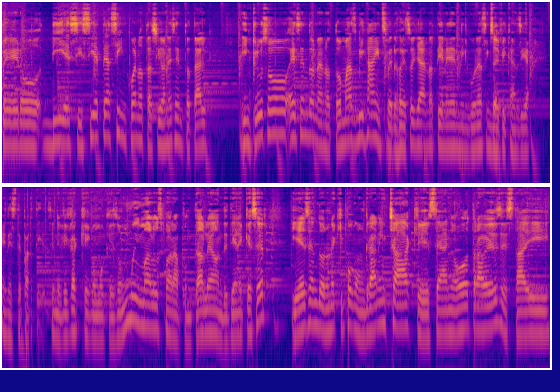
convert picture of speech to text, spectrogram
pero 17 a 5 anotaciones en total. Incluso es en donde anotó más behinds, pero eso ya no tiene ninguna significancia en este partido. Significa que como que son muy malos para apuntarle a donde tiene que ser. Y es en donde un equipo con gran hinchada que este año otra vez está ahí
